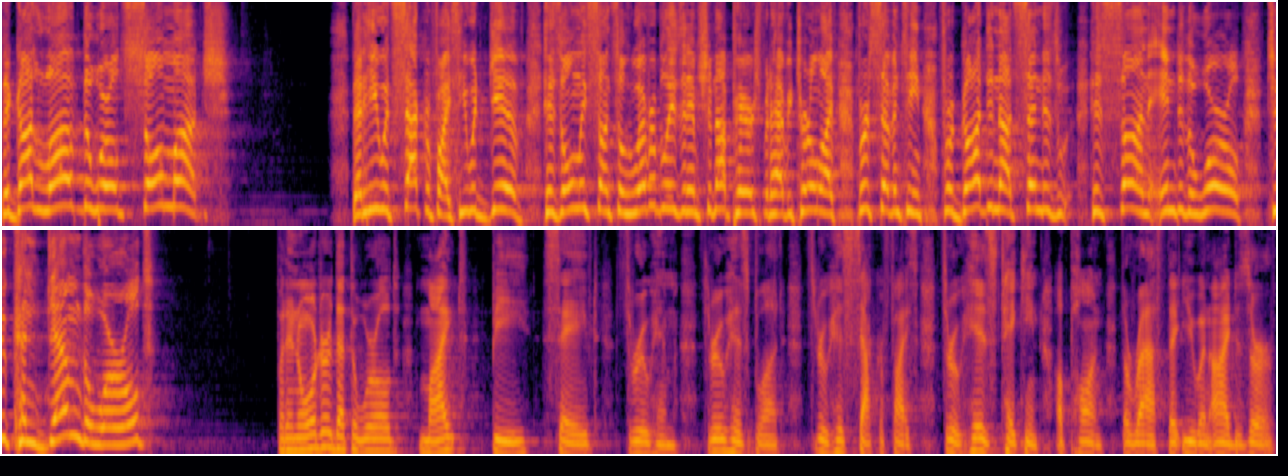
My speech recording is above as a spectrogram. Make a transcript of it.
That God loved the world so much that he would sacrifice, he would give his only son, so whoever believes in him should not perish but have eternal life. Verse 17, for God did not send his, his son into the world to condemn the world, but in order that the world might be saved through him, through his blood, through his sacrifice, through his taking upon the wrath that you and I deserve.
